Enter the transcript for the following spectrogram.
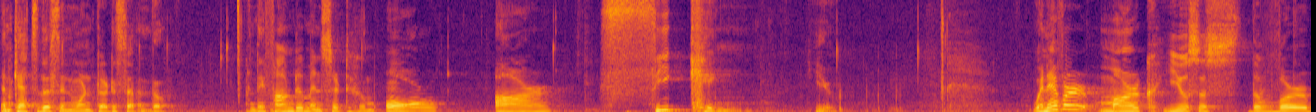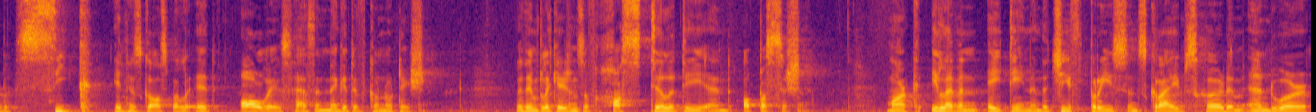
And catch this in 137, though. And they found him and said to him, All are seeking you. Whenever Mark uses the verb seek in his gospel, it always has a negative connotation with implications of hostility and opposition. Mark 11, 18, and the chief priests and scribes heard him and were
